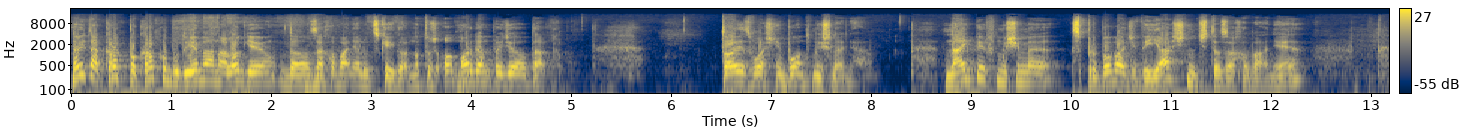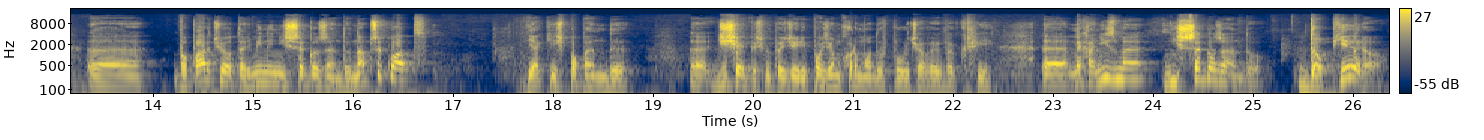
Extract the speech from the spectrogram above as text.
No i tak krok po kroku budujemy analogię do zachowania ludzkiego. No toż o, Morgan powiedział tak. To jest właśnie błąd myślenia. Najpierw musimy spróbować wyjaśnić to zachowanie e, w oparciu o terminy niższego rzędu. Na przykład jakieś popędy. e, Dzisiaj byśmy powiedzieli poziom hormonów płciowych we krwi. E, Mechanizmy niższego rzędu. Dopiero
